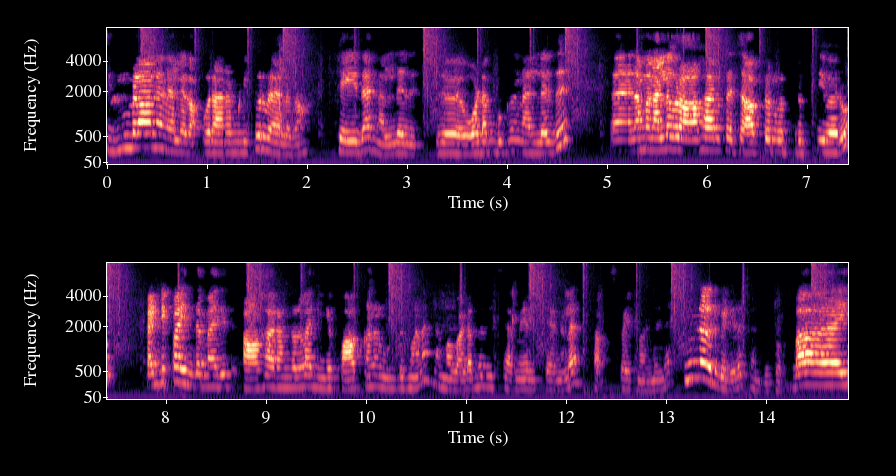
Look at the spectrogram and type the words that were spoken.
சிம்பிளான வேலை தான். ஒரு அரை மணிக்கூர் வேலை தான். செய்தா நல்லது. உடம்புக்கும் நல்லது. நம்ம நல்ல ஒரு ஆகாரத்தை சாப்பிட்டோன்னு ஒரு திருப்தி வரும். கண்டிப்பா இந்த மாதிரி ஆகாரங்கள்லாம் நீங்க பார்க்கணும் உண்டுமான நம்ம வடமதி சமையல் சேனலை சப்ஸ்கிரைப் பண்ணுங்க. இன்னொரு வீடியோல சந்திப்போம். பாய்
